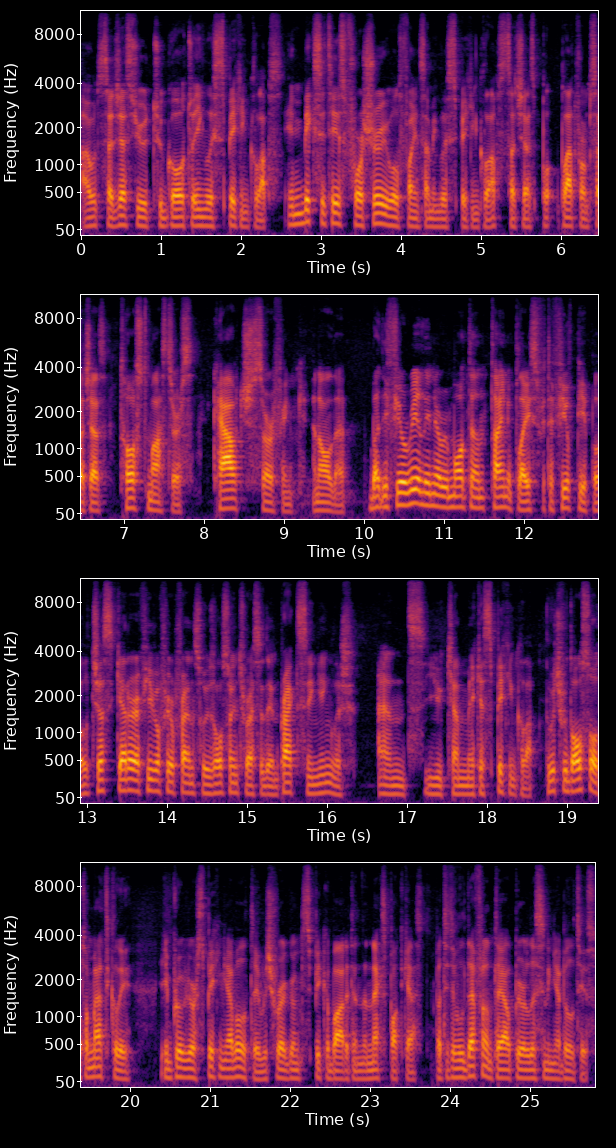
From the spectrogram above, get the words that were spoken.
I would suggest you to go to English speaking clubs. In big cities, for sure, you will find some English speaking clubs, such as pl- platforms such as Toastmasters, Couch Surfing, and all that. But if you're really in a remote and tiny place with a few people, just gather a few of your friends who is also interested in practicing English, and you can make a speaking club, which would also automatically improve your speaking ability, which we're going to speak about it in the next podcast. But it will definitely help your listening abilities.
